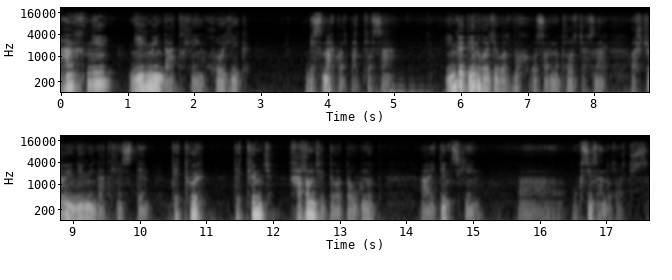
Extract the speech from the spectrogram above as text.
анхны нийгмийн даатгалын хуулийг Бисмарк бол батлуулсан. Ингээд энэ хуулийг бол бүх улс орнууд хуулж авснаар орчин үеийн нийгмийн даатгалын систем тэтгэвэр, тэтгэмж, халамж гэдэг одоо үгнүүд эдийн засгийн үгсийн санд бол орж ирсэн.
